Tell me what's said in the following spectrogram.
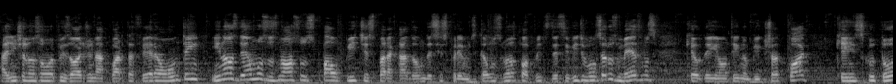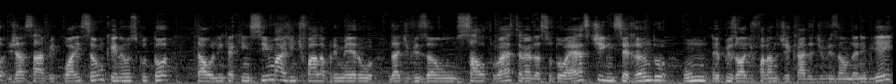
a gente lançou um episódio na quarta-feira ontem e nós demos os nossos palpites para cada um desses prêmios. Então os meus palpites desse vídeo vão ser os mesmos que eu dei ontem no Big Shot Pod. Quem escutou já sabe quais são, quem não escutou, tá o link aqui em cima. A gente fala primeiro da divisão Southwest, né, da Sudoeste, encerrando um episódio falando de cada divisão da NBA.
